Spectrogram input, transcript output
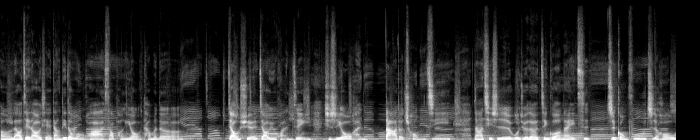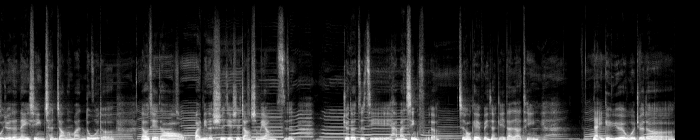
嗯，了解到一些当地的文化，小朋友他们的教学教育环境其实有很大的冲击。那其实我觉得经过那一次志工服务之后，我觉得内心成长了蛮多的，了解到外面的世界是长什么样子，觉得自己还蛮幸福的。之后可以分享给大家听。那一个月，我觉得。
